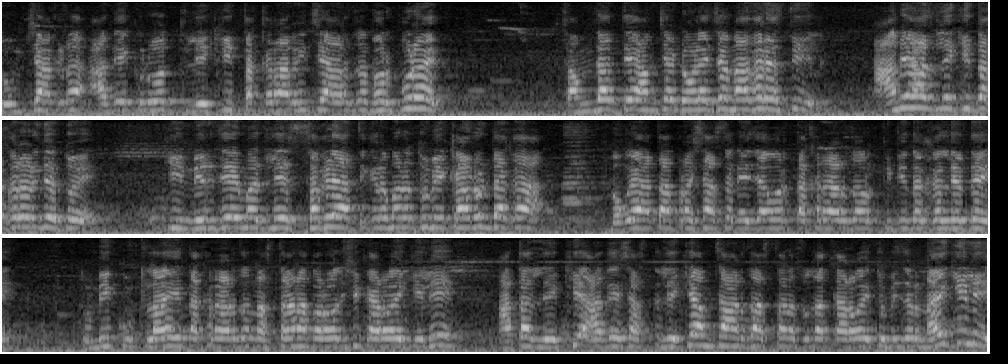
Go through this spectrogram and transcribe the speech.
तुमच्याकडे अधिकृत लेखी तक्रारीचे अर्ज भरपूर आहेत. समजा ते आमच्या डोळ्याच्या माघार असतील. आम्ही आज लेखी तक्रार देतोय की मिरजेमधले सगळे अतिक्रमण तुम्ही काढून टाका. बघूया आता प्रशासन याच्यावर तक्रार अर्जावर किती दखल देते तुम्ही कुठलाही तक्रार नसताना परवा दिवशी कारवाई केली आता लेखी आदेश लेखी आमचा अर्ज असताना सुद्धा कारवाई तुम्ही जर नाही केली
